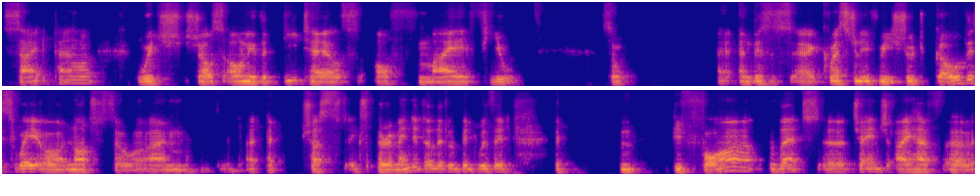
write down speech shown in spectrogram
side panel which shows only the details of my view. So, and this is a question if we should go this way or not. So I'm, I, I just experimented a little bit with it. But before that uh, change, I have uh,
